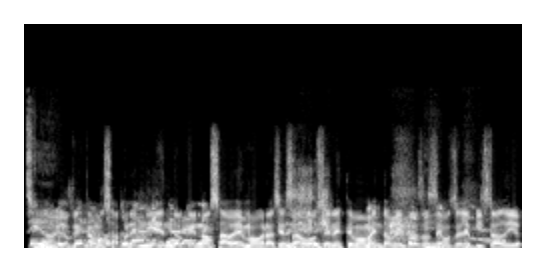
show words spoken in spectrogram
sí, no, y lo pues que estamos aprendiendo, que no sabemos gracias a vos en este momento mientras hacemos el episodio.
